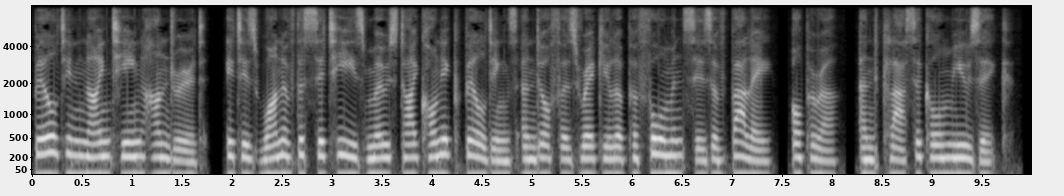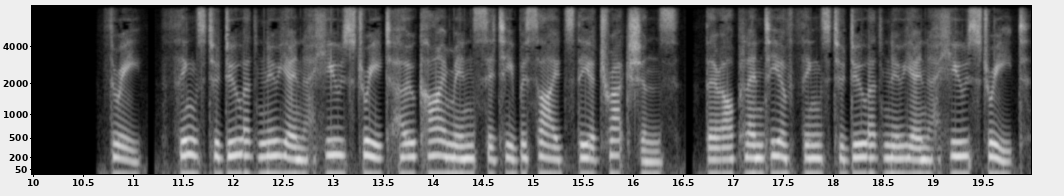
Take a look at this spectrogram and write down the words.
Built in 1900, it is one of the city's most iconic buildings and offers regular performances of ballet, opera, and classical music. 3. Things to do at Nguyen Hue Street Ho Chi Minh City Besides the attractions, there are plenty of things to do at Nguyen Hue Street.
